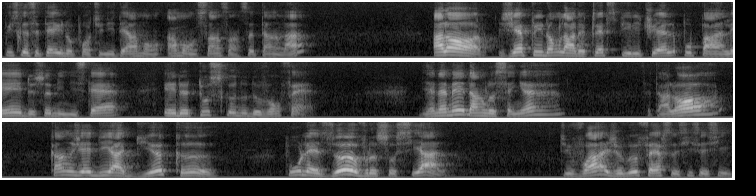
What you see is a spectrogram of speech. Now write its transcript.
puisque c'était une opportunité à mon, sens en ce temps-là, alors j'ai pris donc la retraite spirituelle pour parler de ce ministère et de tout ce que nous devons faire. Bien-aimé dans le Seigneur, c'est alors quand j'ai dit à Dieu que pour les œuvres sociales, tu vois, je veux faire ceci, ceci.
